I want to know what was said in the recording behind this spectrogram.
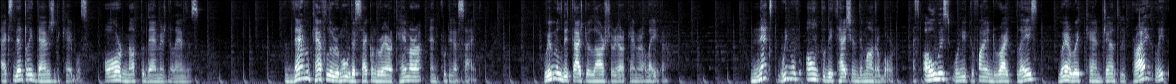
accidentally damage the cables or not to damage the lenses. Then we carefully remove the second rear camera and put it aside. We will detach the large rear camera later. Next, we move on to detaching the motherboard. As always, we need to find the right place where we can gently pry, lift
